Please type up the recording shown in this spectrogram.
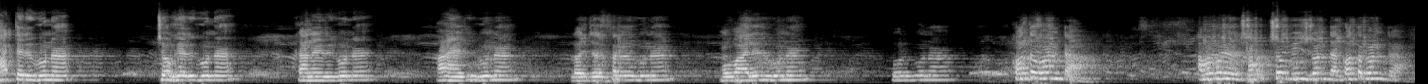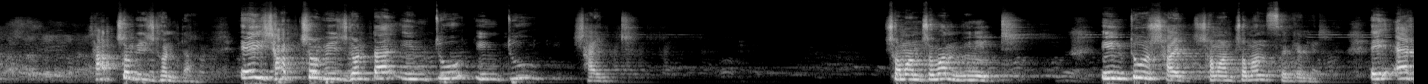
হাতের গুণা, চোখের গুণা, কানের গুণা, পায়ের গুণা লজ্জাস্থানের গুণা, মোবাইলের গুণা করব না কত ঘণ্টা? আমার বলেন সাতশো বিশ ঘণ্টা। কত ঘণ্টা? সাতশো বিশ ঘণ্টা। এই সাতশো বিশ ঘণ্টা ইন্টু ইন্টু ষাট। সমান সমান মিনিট। ইন্টু ষাট সমান সমান সেকেন্ড। এই এক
